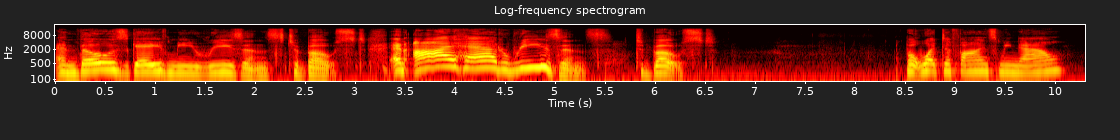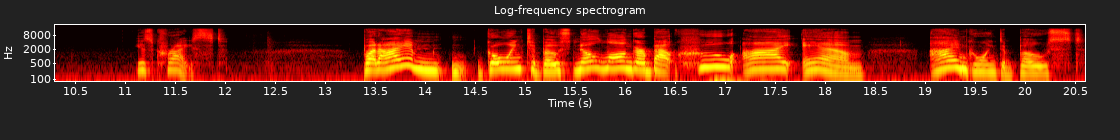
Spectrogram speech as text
and those gave me reasons to boast. And I had reasons to boast. But what defines me now is Christ. But I am going to boast no longer about who I am. I'm going to boast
